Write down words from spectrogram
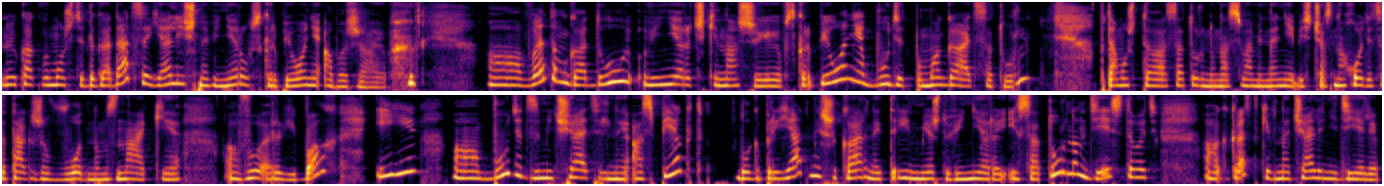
Ну и как вы можете догадаться, я лично Венеру в Скорпионе обожаю. А, в этом году Венерочки нашей в Скорпионе будет помогать Сатурн, потому что Сатурн у нас с вами на небе сейчас находится также в водном знаке в рыбах, и а, будет замечательный аспект благоприятный, шикарный трин между Венерой и Сатурном действовать а, как раз-таки в начале недели.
